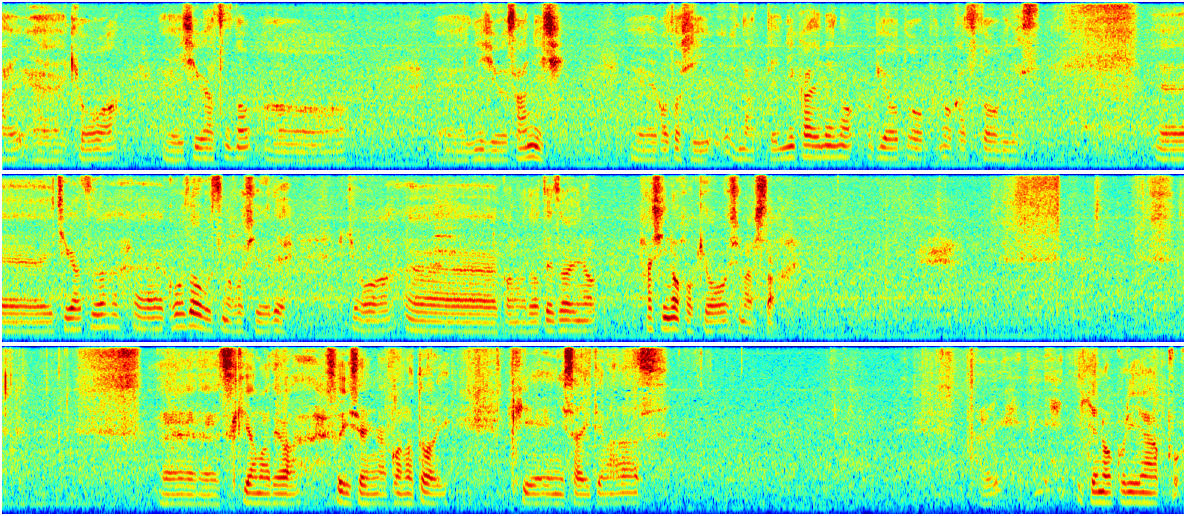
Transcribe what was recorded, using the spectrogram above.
はい、えー、今日は1月の、えー、23日、えー、今年になって2回目のビオトープの活動日です、えー、1月は構造物の補修で今日は、えー、この土手沿いの橋の補強をしました。えー、月山では水仙がこの通り綺麗に咲いてます。はい。池のクリーンアップ。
